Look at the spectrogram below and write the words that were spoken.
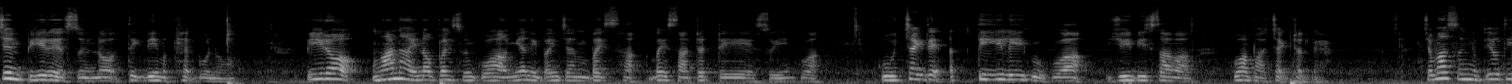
ကျင့်ပြီးတယ်ဆိုရင်တော့တိတ်ပြီးမခက်ဘူးနော်ပြီးတော့9နိုင်နောက်ပိုင်းဆိုကိုဟာညနေပိုင်းကျန်ဘိုက်စားဘိုက်စားတက်တယ်ဆိုရင်ကိုကကိုကြိုက်တဲ့အသီးလေးကိုကိုကရွေးပြီးစားပါကိုကဘာကြိုက်တတ်လဲကျွန်မစငပြောတိ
